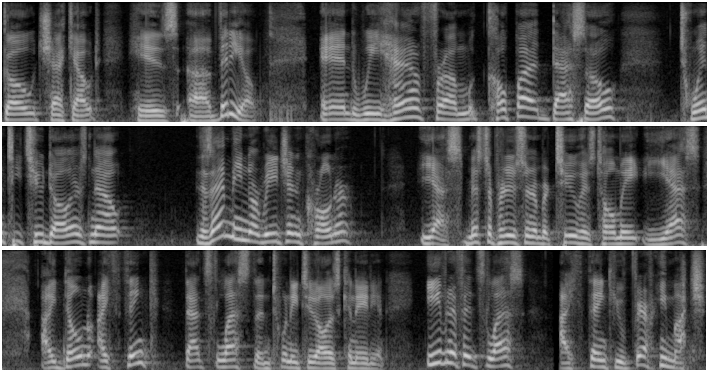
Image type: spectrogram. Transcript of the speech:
Go check out his uh, video. And we have from Copa Dasso $22. Now, does that mean Norwegian kroner? Yes. Mr. Producer number two has told me yes. I don't, I think that's less than $22 Canadian. Even if it's less, I thank you very much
